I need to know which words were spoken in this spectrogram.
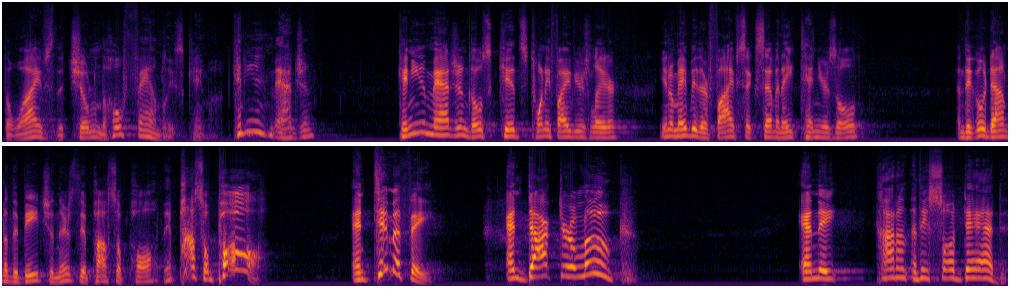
The wives, the children, the whole families came out. Can you imagine? Can you imagine those kids 25 years later? You know, maybe they're five, six, seven, eight, ten years old. And they go down to the beach, and there's the Apostle Paul. The Apostle Paul! And Timothy! And Dr. Luke! And they got on, and they saw dad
